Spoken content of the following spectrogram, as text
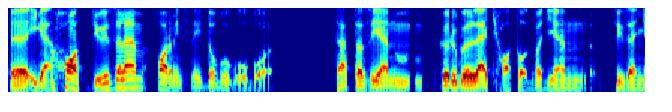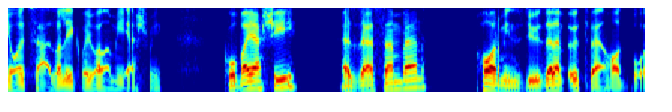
uh, igen, 6 győzelem, 34 dobogóból. Tehát az ilyen körülbelül egy hatod, vagy ilyen 18 százalék, vagy valami ilyesmi. Kobayashi ezzel szemben 30 győzelem 56-ból,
